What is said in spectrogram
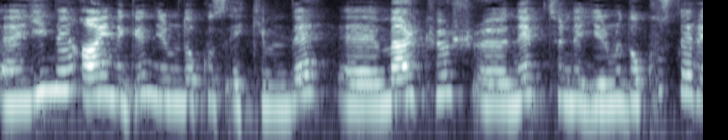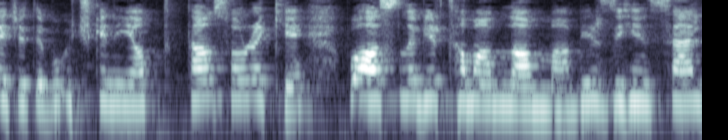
E, Yine aynı gün 29 Ekim'de e, Merkür e, Neptün'le 29 derecede bu üçgeni yaptıktan sonraki bu aslında bir tamamlanma, bir zihinsel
